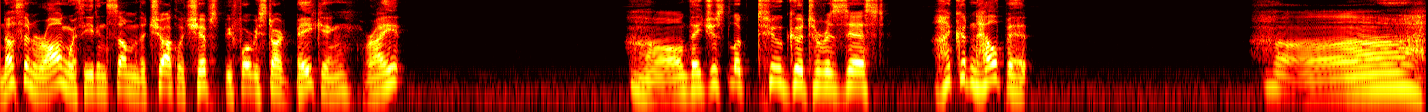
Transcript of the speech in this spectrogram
Nothing wrong with eating some of the chocolate chips before we start baking, right? Oh, they just look too good to resist. I couldn't help it. Uh,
